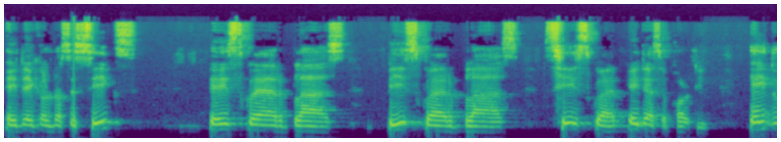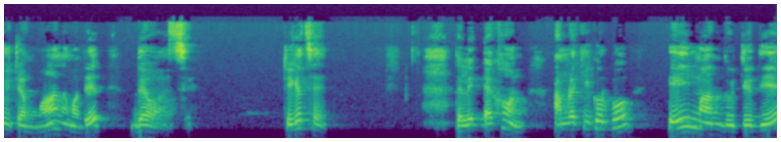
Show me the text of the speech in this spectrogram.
এটা ইকুয়াল টু আছে six A square plus B square plus C square এইটা আছে ফোরটিন এই দুইটা মান আমাদের দেওয়া আছে। ঠিক আছে? তাহলে এখন আমরা কি করব? এই মান দুইটা দিয়ে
